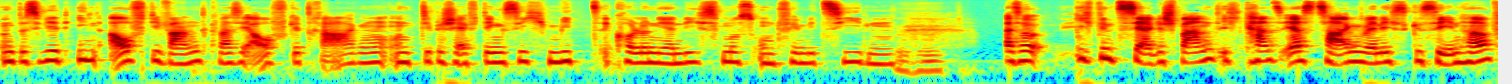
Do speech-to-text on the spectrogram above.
und das wird in, auf die Wand quasi aufgetragen und die beschäftigen sich mit Kolonialismus und Femiziden. Mhm. Also ich bin sehr gespannt. Ich kann es erst sagen, wenn ich es gesehen habe.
